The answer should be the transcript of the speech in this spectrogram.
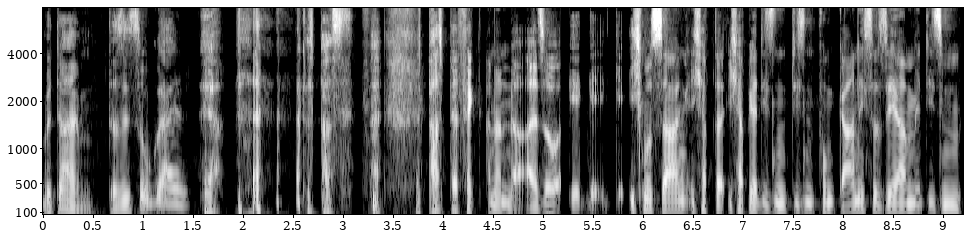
mit deinem. Das ist so geil. Ja, das passt. Das passt perfekt aneinander. Also ich muss sagen, ich habe habe ja diesen diesen Punkt gar nicht so sehr mit diesem,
